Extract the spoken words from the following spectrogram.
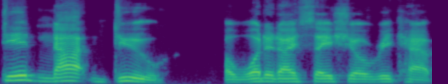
did not do a what did I say show recap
